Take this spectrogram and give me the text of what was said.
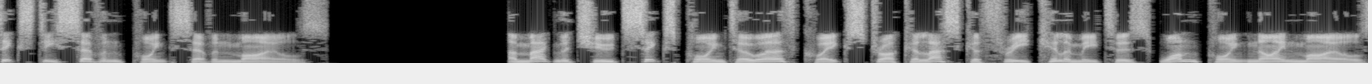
67.7 miles. A magnitude 6.0 earthquake struck Alaska 3 kilometers (1.9 miles)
